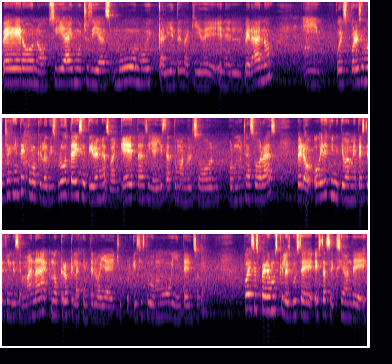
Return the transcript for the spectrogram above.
Pero no, sí hay muchos días muy, muy calientes aquí de, en el verano y pues por eso mucha gente como que lo disfruta y se tira en las banquetas y ahí está tomando el sol por muchas horas pero hoy definitivamente este fin de semana no creo que la gente lo haya hecho porque sí estuvo muy intenso. Pues esperemos que les guste esta sección de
